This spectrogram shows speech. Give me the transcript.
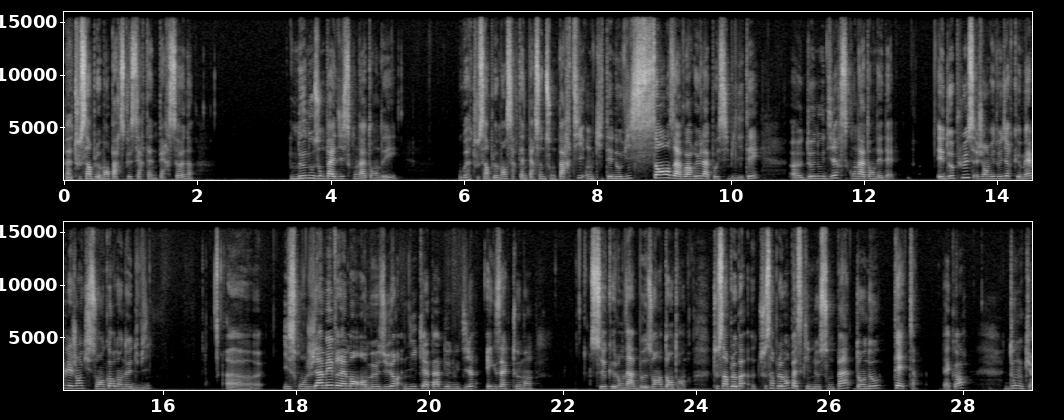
bah, tout simplement parce que certaines personnes ne nous ont pas dit ce qu'on attendait, ou bah, tout simplement certaines personnes sont parties, ont quitté nos vies sans avoir eu la possibilité euh, de nous dire ce qu'on attendait d'elles. Et de plus, j'ai envie de vous dire que même les gens qui sont encore dans notre vie, euh, ils seront jamais vraiment en mesure ni capables de nous dire exactement ce que l'on a besoin d'entendre. Tout simplement, tout simplement parce qu'ils ne sont pas dans nos têtes. D'accord? Donc,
